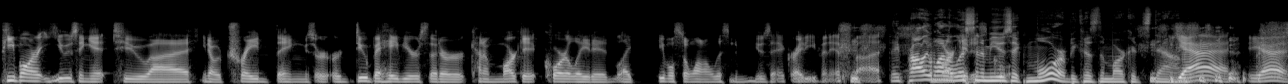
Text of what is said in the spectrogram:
people aren't using it to uh, you know trade things or, or, do behaviors that are kind of market correlated like people still want to listen to music, right? Even if uh, they probably the want to listen to is cool. music more because the market's down. yeah, yeah.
